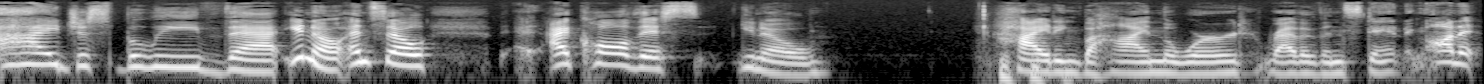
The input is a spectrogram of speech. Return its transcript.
I just believe that, you know, and so I call this, you know, hiding behind the word rather than standing on it.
